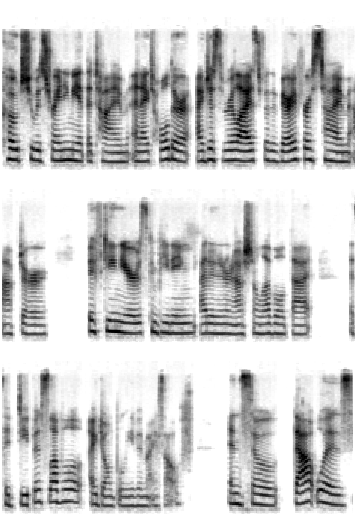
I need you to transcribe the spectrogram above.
coach who was training me at the time and I told her, I just realized for the very first time after 15 years competing at an international level that at the deepest level, I don't believe in myself. And so that was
